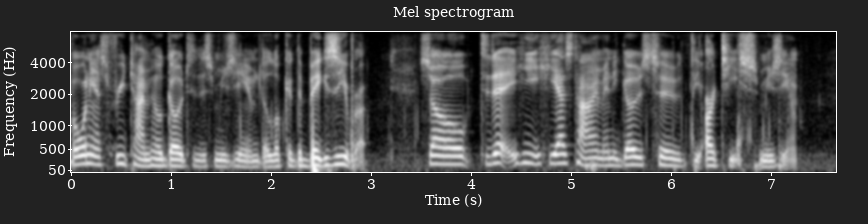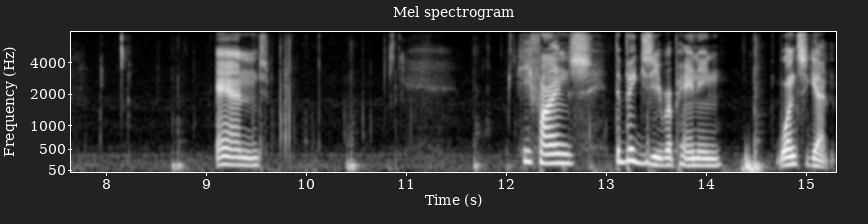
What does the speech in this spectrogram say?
But when he has free time, he'll go to this museum to look at the big zebra. So today he he has time and he goes to the Artis Museum. And he finds the big zebra painting once again.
